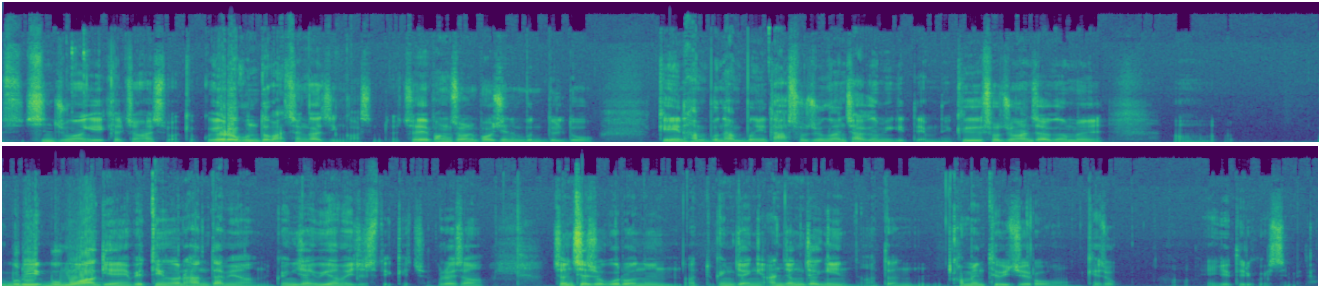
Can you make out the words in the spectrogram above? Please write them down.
신중하게 결정할 수밖에 없고 여러분도 마찬가지인 것 같습니다. 제 방송을 보시는 분들도 개인 한 분한 한 분이 다 소중한 자금이기 때문에 그 소중한 자금을 어, 무리 무모하게 베팅을 한다면 굉장히 위험해질 수도 있겠죠. 그래서 전체적으로는 어- 굉장히 안정적인 어떤 커멘트 위주로 계속 어, 얘기 드리고 있습니다.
